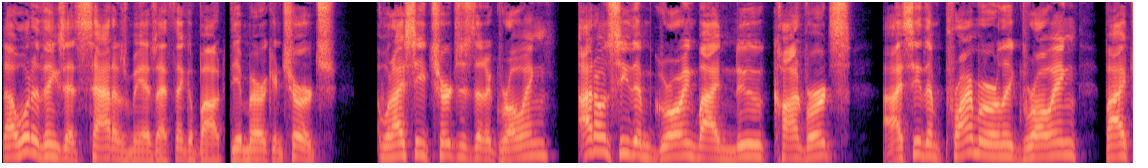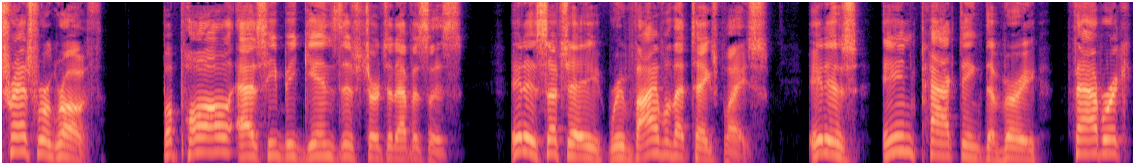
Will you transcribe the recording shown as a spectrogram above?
Now, one of the things that saddens me as I think about the American church, when I see churches that are growing, I don't see them growing by new converts. I see them primarily growing by transfer growth. But Paul, as he begins this church at Ephesus, it is such a revival that takes place. It is impacting the very fabric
